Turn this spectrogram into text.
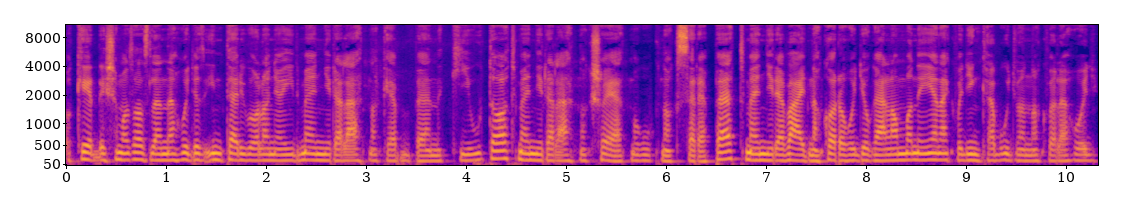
A kérdésem az az lenne, hogy az interjú alanyaid mennyire látnak ebben kiutat, mennyire látnak saját maguknak szerepet, mennyire vágynak arra, hogy jogállamban éljenek, vagy inkább úgy vannak vele, hogy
